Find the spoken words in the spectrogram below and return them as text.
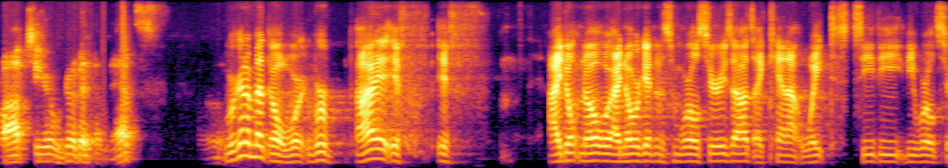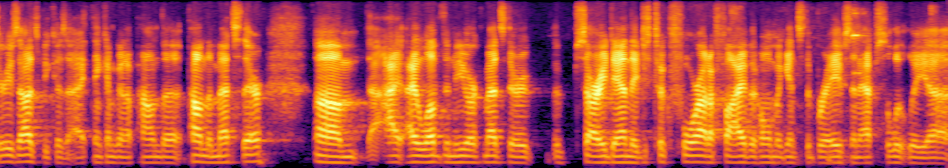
props here. We're gonna bet the Mets. We're gonna bet. Oh, we're we're I if if I don't know. I know we're getting into some World Series odds. I cannot wait to see the the World Series odds because I think I'm gonna pound the pound the Mets there. Um, I, I love the New York Mets. They're sorry, Dan. They just took four out of five at home against the Braves and absolutely uh,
